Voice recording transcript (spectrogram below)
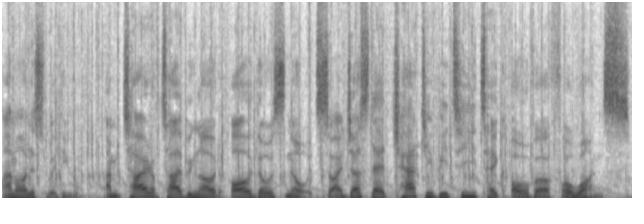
I'm honest with you, I'm tired of typing out all those notes, so I just let ChatGPT take over for once.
